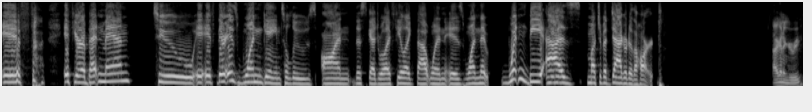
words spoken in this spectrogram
if if you're a betting man to if there is one game to lose on the schedule i feel like that one is one that wouldn't be as much of a dagger to the heart I can agree.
